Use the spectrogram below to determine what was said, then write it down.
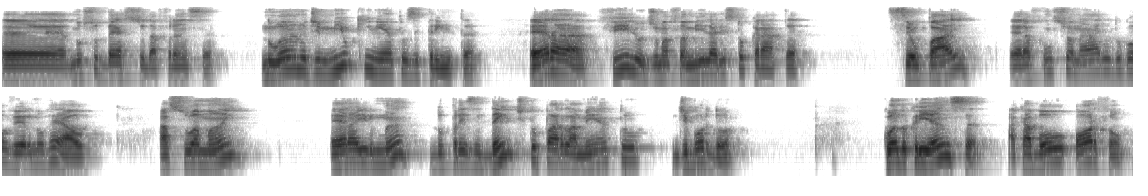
é, no sudeste da França no ano de 1530. Era filho de uma família aristocrata. Seu pai era funcionário do governo real. A sua mãe era irmã do presidente do parlamento de Bordeaux. Quando criança, acabou órfão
